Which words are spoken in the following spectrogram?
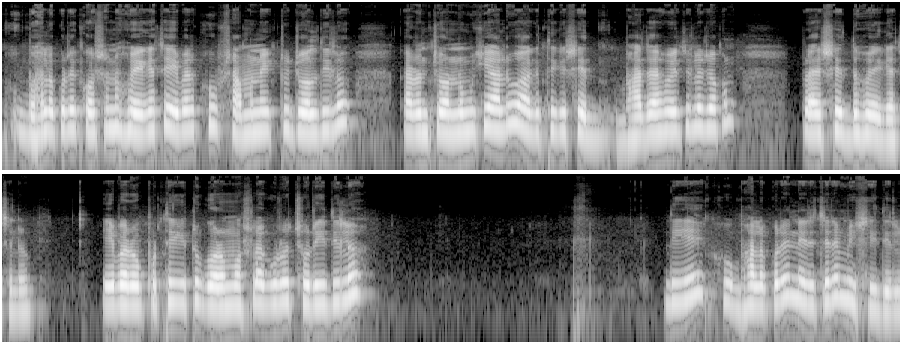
খুব ভালো করে কষানো হয়ে গেছে। এবার খুব সামান্য একটু জল দিল, কারণ চন্দ্রমুখী আলু আগে থেকে সেদ্ধ, ভাজা হয়েছিল যখন, প্রায় সেদ্ধ হয়ে গেছিল। এবার ওপর থেকে একটু গরম মশলা গুঁড়ো ছড়িয়ে দিল। দিয়ে খুব ভালো করে নেড়েচেড়ে মিশিয়ে দিল।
